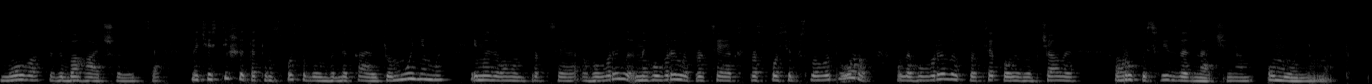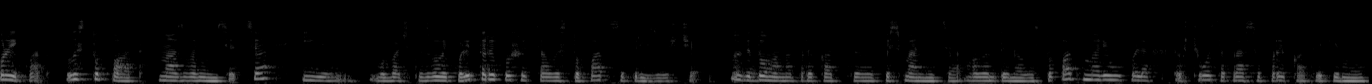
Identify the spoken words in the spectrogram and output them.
мова збагачується. Найчастіше таким способом виникають омоніми, і ми з вами про це говорили. Не говорили про це як про спосіб словотвору, але говорили про це, коли вивчали групи слів за значенням омоніми. Приклад, листопад назва місяця, і ви бачите, з великої літери пишеться листопад це прізвище. Ну, відома, наприклад, е, письменниця Валентина Листопад з Маріуполя. Так що ось якраз і приклад, який ми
